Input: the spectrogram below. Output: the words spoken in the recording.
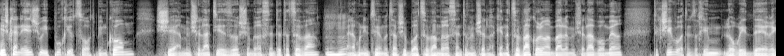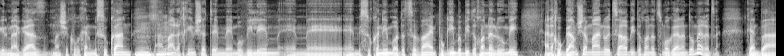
יש כאן איזשהו היפוך יוצרות, במקום שהממשלה תהיה זו שמרסנת את הצבא, אנחנו נמצאים במצב שבו הצבא מרסן את הממשלה. כן, הצבא כל הזמן בא לממשלה ואומר, תקשיבו, אתם צריכים להוריד אה, רגל מהגז, מה שקורה כאן הוא מסוכן, המהלכים שאתם אה, מובילים הם, אה, הם מסוכנים מאוד לצבא, הם פוגעים בביטחון הלאומי. אנחנו גם שמענו את שר הביטחון עצמו, גלנט, אומר את זה. כן, ב-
